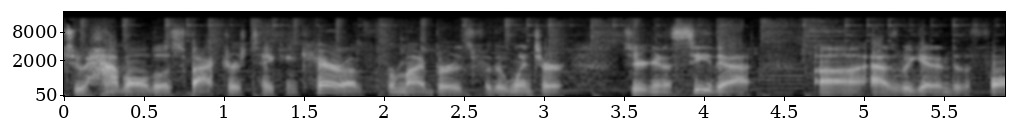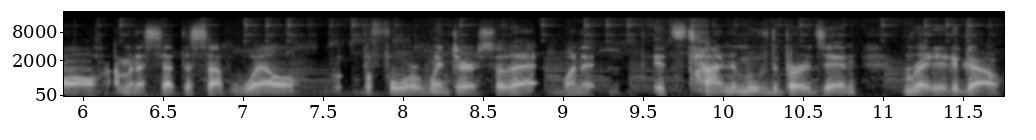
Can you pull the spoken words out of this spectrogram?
to have all those factors taken care of for my birds for the winter. So you're gonna see that uh, as we get into the fall, I'm gonna set this up well before winter so that when it, it's time to move the birds in, I'm ready to go.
